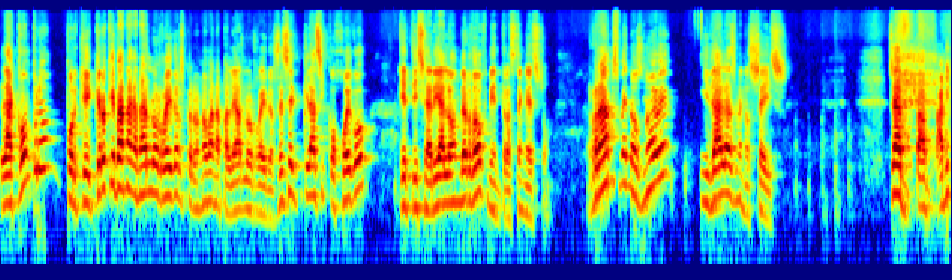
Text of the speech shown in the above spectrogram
La compro porque creo que van a ganar los Raiders, pero no van a palear los Raiders. Es el clásico juego que teasearía el underdog mientras tenga esto. Rams menos 9 y Dallas menos 6. Sea, a, mí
